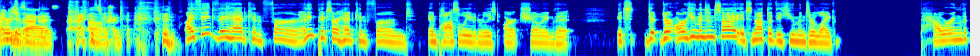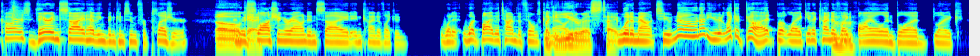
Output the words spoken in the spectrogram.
over his eyes. It. I described oh, I it. I think they had confirmed. I think Pixar had confirmed and possibly even released art showing that it's there, there are humans inside. It's not that the humans are like powering the cars. They're inside having been consumed for pleasure. Oh, and they're sloshing around inside in kind of like a what it, what by the time the films come like a out, uterus type would amount to no, not a uterus, like a gut, but like in a kind of mm-hmm. like bile and blood like.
